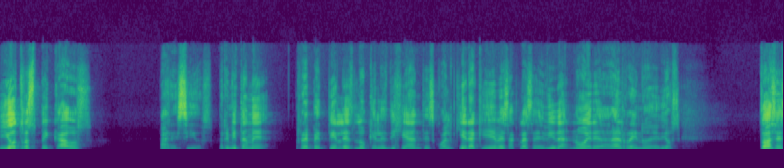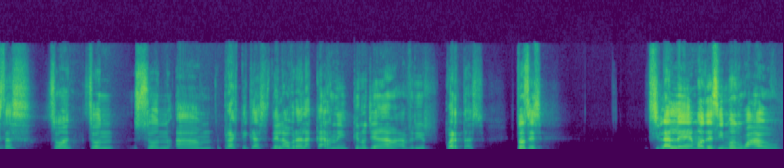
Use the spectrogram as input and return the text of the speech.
y otros pecados parecidos. Permítanme repetirles lo que les dije antes. Cualquiera que lleve esa clase de vida no heredará el reino de Dios. Todas estas son, son, son prácticas de la obra de la carne que nos llegan a abrir puertas. Entonces, si la leemos decimos, wow,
